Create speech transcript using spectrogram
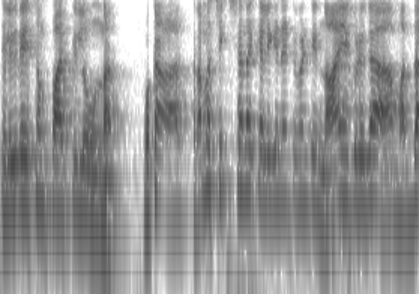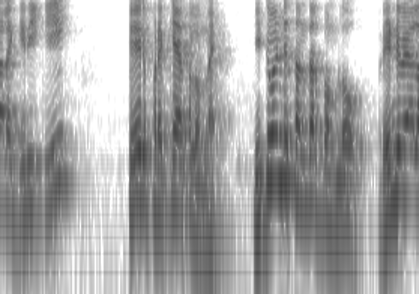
తెలుగుదేశం పార్టీలో ఉన్నారు. ఒక క్రమశిక్షణ కలిగినటువంటి నాయకుడిగా మద్దాల గిరికి పేరు ప్రఖ్యాతలు ఉన్నాయి. ఇటువంటి సందర్భంలో రెండు వేల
